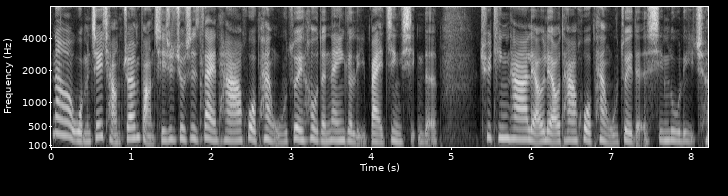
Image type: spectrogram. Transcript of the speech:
那我们这一场专访其实就是在他获判无罪后的那一个礼拜进行的，去听他聊一聊他获判无罪的心路历程。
